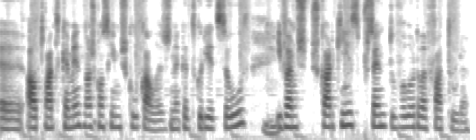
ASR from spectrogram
eh, automaticamente nós conseguimos colocá-las na categoria de saúde Uhum. e vamos buscar 15% do valor da fatura.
